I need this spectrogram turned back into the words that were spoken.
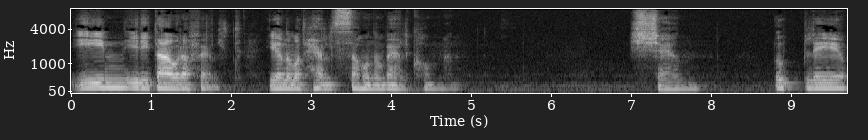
in i ditt aurafält genom att hälsa honom välkommen. Känn upplev,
